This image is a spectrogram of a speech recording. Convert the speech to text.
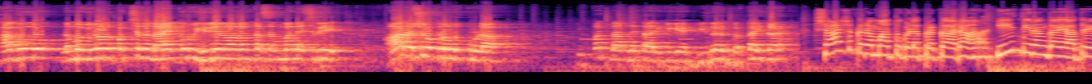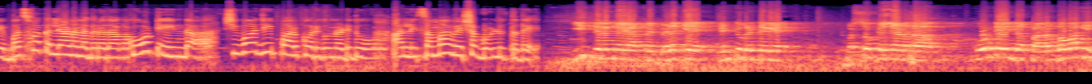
ಹಾಗೂ ನಮ್ಮ ವಿರೋಧ ಪಕ್ಷದ ನಾಯಕರು ಹಿರಿಯರಾದಂತಹ ಸನ್ಮಾನ್ಯ ಶ್ರೀ ಆರ್ ಅಶೋಕ್ರವರು ಕೂಡ ಇಪ್ಪತ್ನಾಲ್ಕನೇ ತಾರೀಕಿಗೆ ಬೀದರ್ ಬರ್ತಾ ಇದ್ದಾರೆ. ಶಾಸಕರ ಮಾತುಗಳ ಪ್ರಕಾರ ಈ ತಿರಂಗ ಯಾತ್ರೆ ಬಸವ ಕಲ್ಯಾಣ ನಗರದ ಕೋಟೆಯಿಂದ ಶಿವಾಜಿ ಪಾರ್ಕ್ ವರೆಗೂ ನಡೆದು ಅಲ್ಲಿ ಸಮಾವೇಶಗೊಳ್ಳುತ್ತದೆ. ಈ ತಿರಂಗ ಯಾತ್ರೆ ಬೆಳಗ್ಗೆ ಎಂಟು ಗಂಟೆಗೆ ಬಸವ ಕಲ್ಯಾಣದ ಕೋಟೆಯಿಂದ ಪ್ರಾರಂಭವಾಗಿ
